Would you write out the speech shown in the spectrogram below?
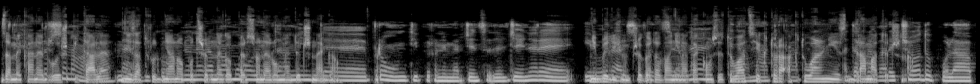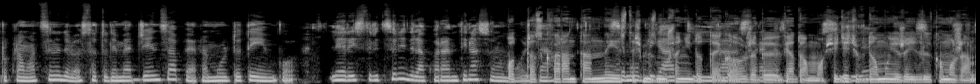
Zamykane były szpitale, nie zatrudniano potrzebnego personelu medycznego. Nie byliśmy przygotowani na taką sytuację, która aktualnie jest dramatyczna. Podczas kwarantanny jesteśmy zmuszeni do tego, żeby, wiadomo, siedzieć w domu, jeżeli tylko możemy.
